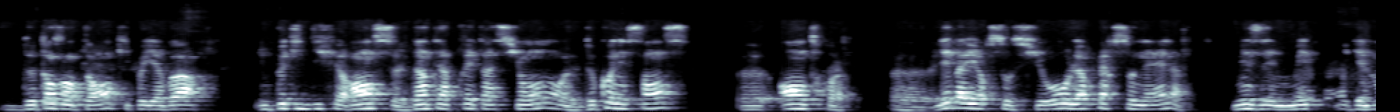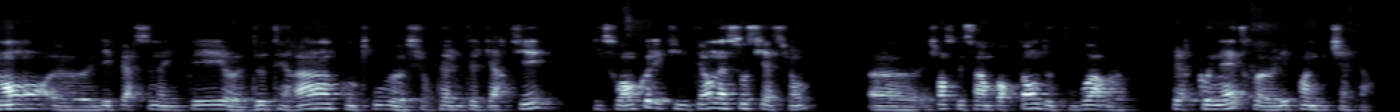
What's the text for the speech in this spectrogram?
de temps en temps qu'il peut y avoir une petite différence d'interprétation, euh, de connaissance euh, entre euh, les bailleurs sociaux, leur personnel, mais, également les personnalités de terrain qu'on trouve sur tel ou tel quartier, qu'ils soient en collectivité, en association. je pense que c'est important de pouvoir faire connaître les points de vue de chacun.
